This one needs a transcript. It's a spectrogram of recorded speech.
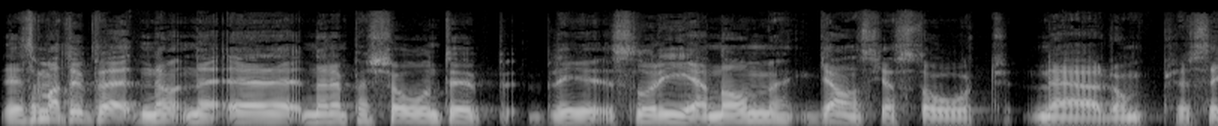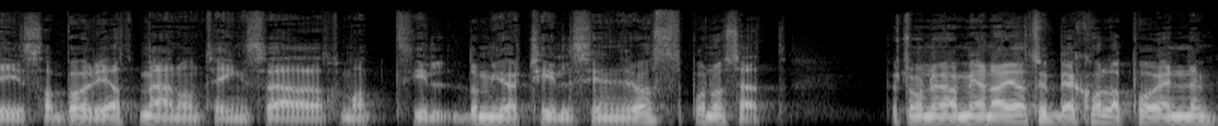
Det är som att typ, när, när, när en person typ blir, slår igenom ganska stort när de precis har börjat med någonting så är det att de, till, de gör till sin röst på något sätt. Förstår ni vad jag menar? Jag, typ, jag kollar på en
